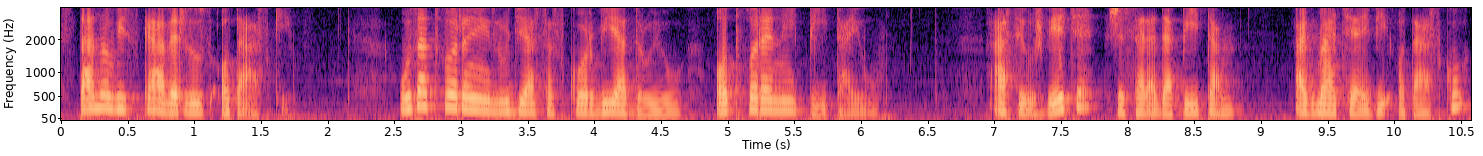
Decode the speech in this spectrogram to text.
stanoviská versus otázky. Uzatvorení ľudia sa skôr vyjadrujú, otvorení pýtajú. Asi už viete, že sa rada pýtam, ak máte aj vy otázku,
